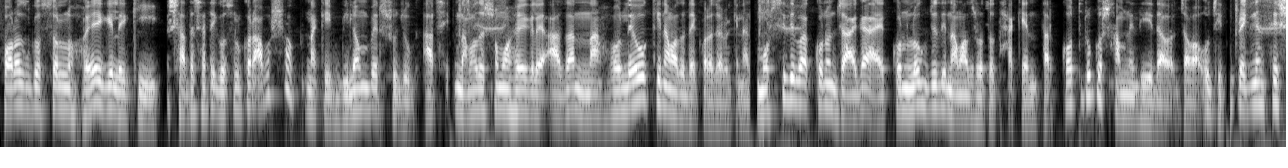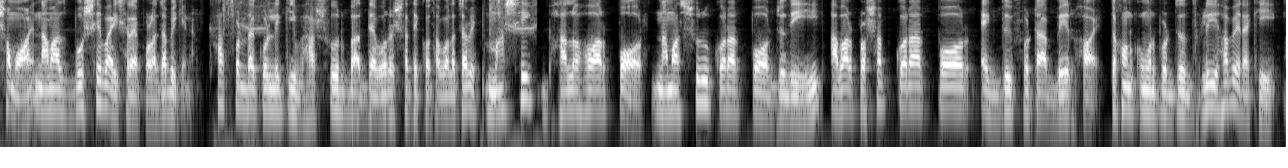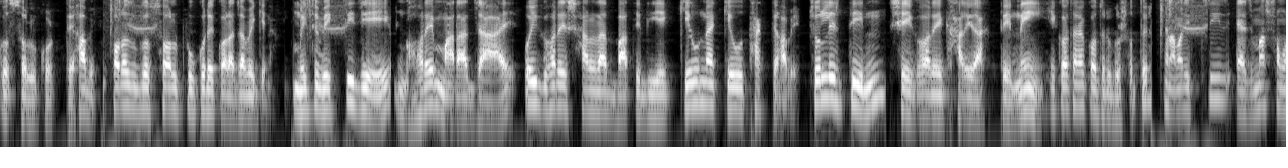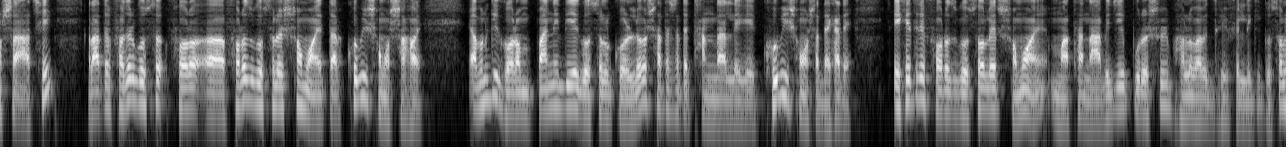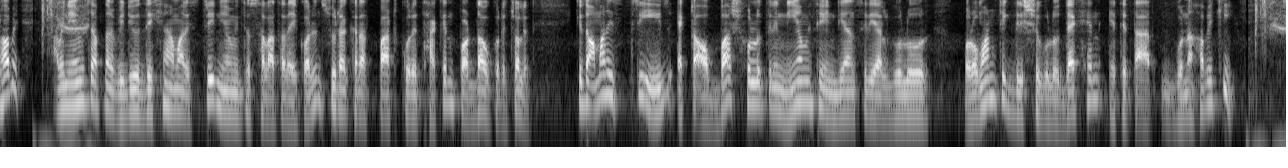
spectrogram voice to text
ফরজ গোসল হয়ে গেলে কি সাথে সাথে গোসল করা আবশ্যক, নাকি বিলম্বের সুযোগ আছে? নামাজের সময় হয়ে গেলে আজান না হলেও কি নামাজ আদায় করা যাবে কিনা? মসজিদে বা কোনো জায়গায় কোন লোক যদি নামাজরত থাকেন, তার কতটুকু সামনে দিয়ে দেওয়া, যাওয়া উচিত? প্রেগনেন্সির সময় নামাজ বসে বা ইশারায় পড়া যাবে কিনা? খাস পর্দা করলে কি ভাসুর বা দেবরের সাথে কথা বলা যাবে? মাসিক ভালো হওয়ার পর, নামাজ শুরু করার পর যদি আবার প্রসাব করার পর এক দুই ফোঁটা বের হয়, তখন কোমর পর্যন্ত ধুলেই হবে, নাকি গোসল করতে হবে? ফরজ গোসল পুকুরে করা যাবে কিনা? মৃত ব্যক্তি যে ঘরে মারা যায়, ওই ঘরে সারা রাত বাতি দিয়ে কেউ না কেউ থাকতে হবে। চল্লিশ দিন সেই ঘরে খালি রাখতে নেই। এ কথাটা কতটুকু সত্য? আমার স্ত্রীর এজমার সমস্যা আছে। রাতে ফজর গোসল, ফর- ফরজ গোসলের সময় তার খুবই সমস্যা হয়। এমনকি গরম পানি দিয়ে গোসল করলেও সাথে সাথে ঠান্ডা লেগে খুবই সমস্যা দেখা দেয়। এক্ষেত্রে ফরজ গোসলের সময় মাথা না ভিজিয়ে পুরো শরীর ভালোভাবে ধুয়ে ফেললে কি গোসল হবে? আমি নিয়মিত আপনার ভিডিও দেখে আমার স্ত্রী নিয়মিত সালাত আদায় করেন। সুরাকারাত পাঠ করে থাকেন, পর্দাও করে চলেন। কিন্তু আমার স্ত্রীর একটা অভ্যাস হলো তিনি নিয়মিত ইন্ডিয়ান সিরিয়ালগুলোর রোমান্টিক দৃশ্যগুলো দেখেন, এতে তার গুণা হবে কি?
